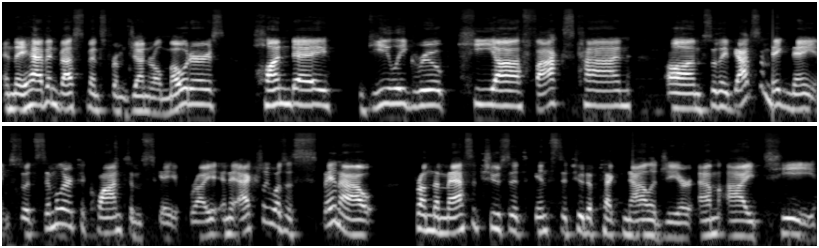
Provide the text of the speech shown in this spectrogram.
And they have investments from General Motors, Hyundai, Geely Group, Kia, Foxconn. Um, so they've got some big names. So it's similar to QuantumScape, right? And it actually was a spin out from the Massachusetts Institute of Technology, or MIT.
